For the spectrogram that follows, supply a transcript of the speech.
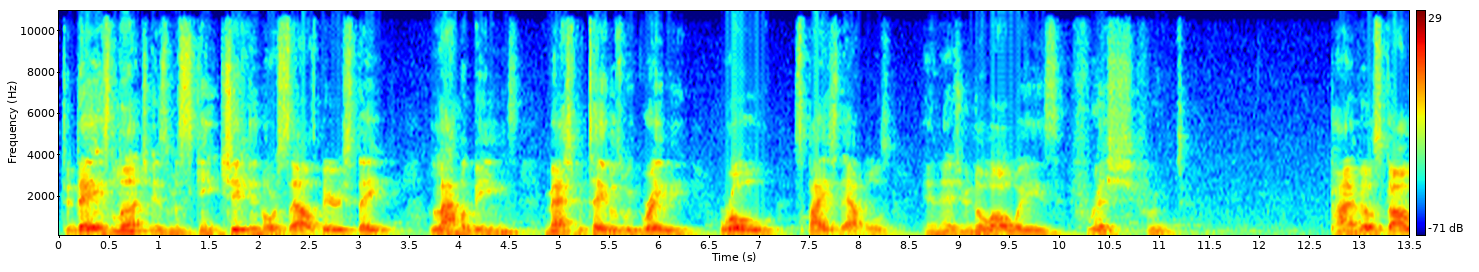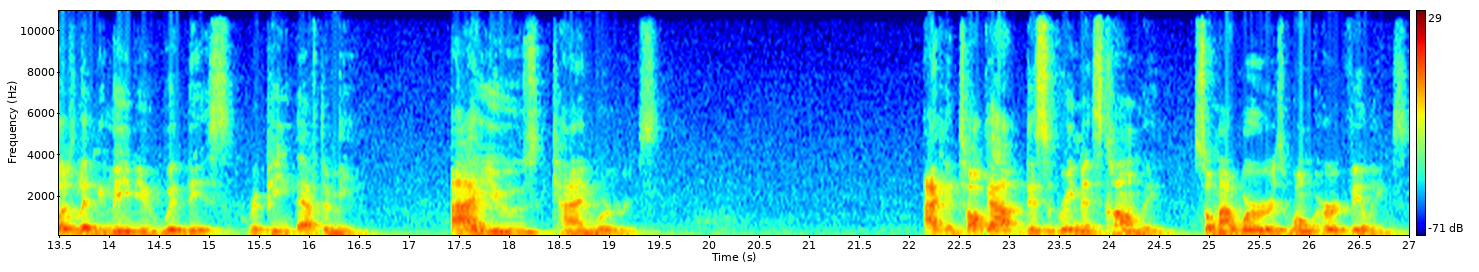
Today's lunch is mesquite chicken or Salisbury steak, lima beans, mashed potatoes with gravy, roll, spiced apples, and as you know always, fresh fruit. Pineville scholars, let me leave you with this. Repeat after me. I use kind words. I can talk out disagreements calmly so my words won't hurt feelings.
